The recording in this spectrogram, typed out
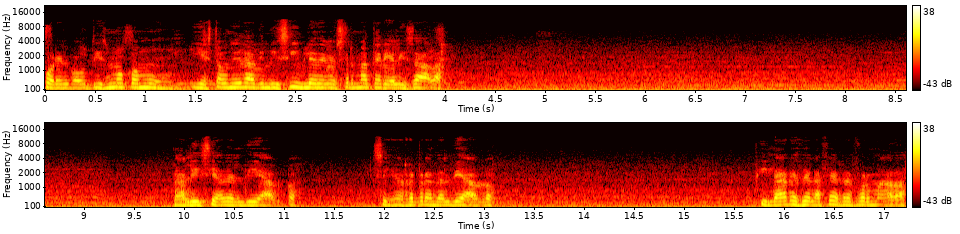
por el bautismo común y esta unidad invisible debe ser materializada. Malicia del diablo. Señor, reprenda al diablo. Pilares de la fe reformada.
